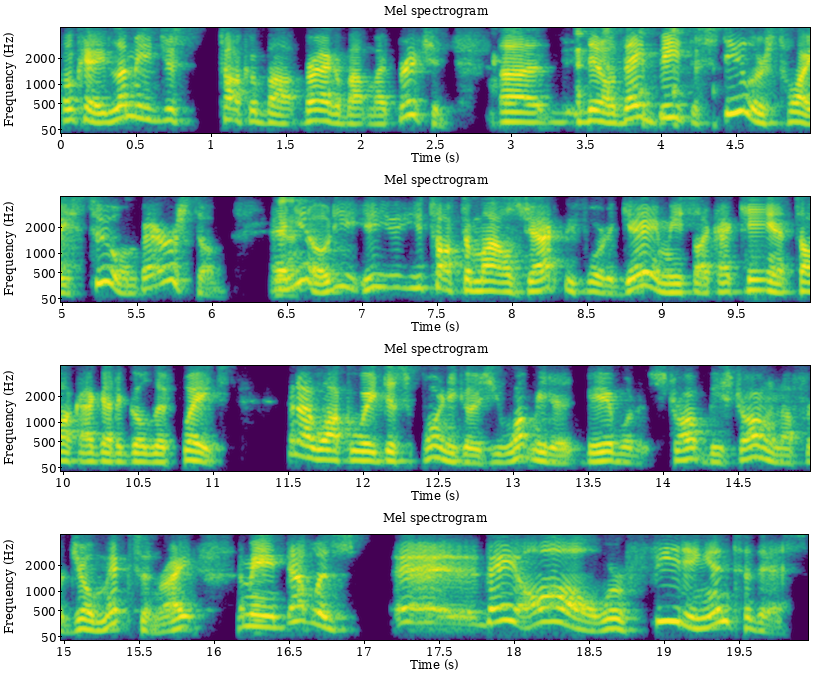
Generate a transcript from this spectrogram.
okay, let me just talk about brag about my prediction. Uh, you know, they beat the Steelers twice too, embarrassed them. And yeah. you know, you, you, you talk to Myles Jack before the game. He's like, I can't talk. I got to go lift weights. And I walk away disappointed. He goes, "You want me to be able to strong, be strong enough for Joe Mixon, right?" I mean, that was uh, they all were feeding into this,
